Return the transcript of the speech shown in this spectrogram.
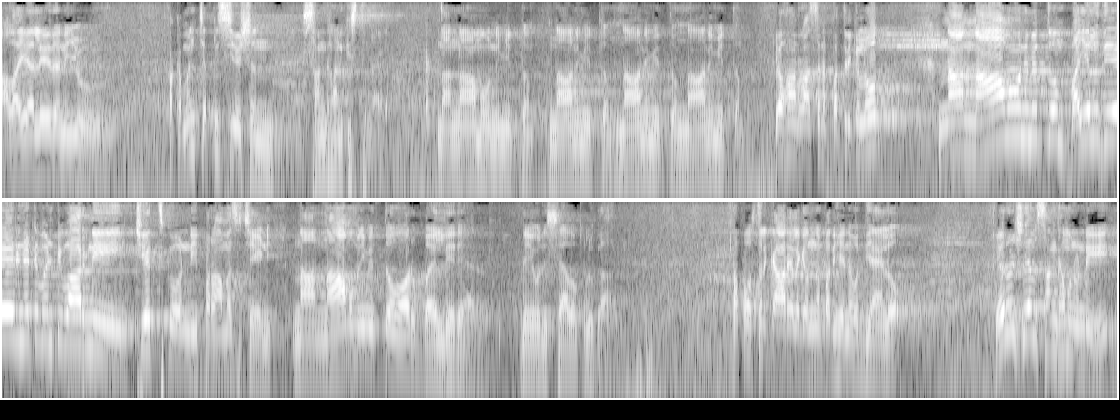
అలయలేదనియు. ఒక మంచి అప్రిసియేషన్ సంఘానికి ఇస్తున్నాడు. నా నామం నిమిత్తం నా నిమిత్తం నా నిమిత్తం నా నిమిత్తం. వ్యవహాన్ రాసిన పత్రికలో నా నామం నిమిత్తం బయలుదేరినటువంటి వారిని చేర్చుకోండి పరామర్శ చేయండి. నా నామం నిమిత్తం వారు బయలుదేరారు. దేవుని సేవకులుగా. అపోస్తల కార్యాల గ్రంథం పదిహేనవ అధ్యాయంలో ఎరుషులేం సంఘము నుండి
